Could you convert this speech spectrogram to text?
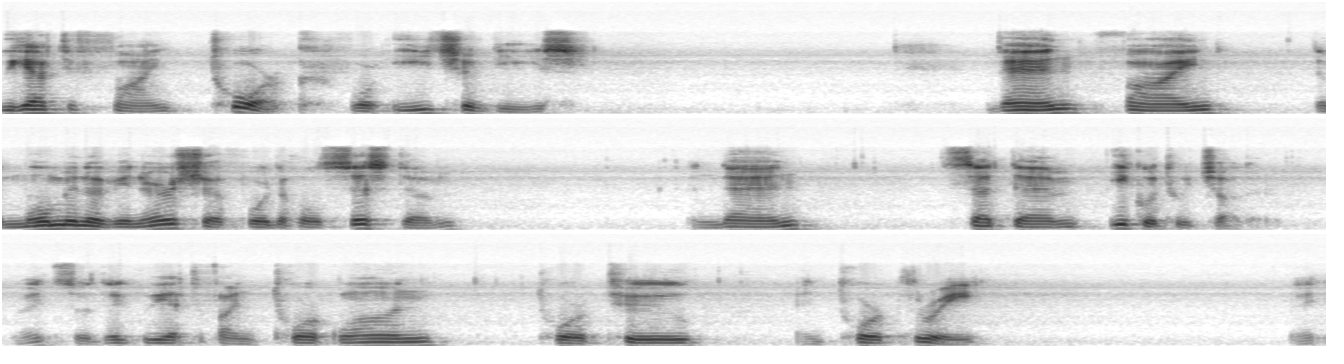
we have to find torque for each of these, then find the moment of inertia for the whole system, and then set them equal to each other, right? So we have to find torque 1, torque 2, and torque 3, right?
